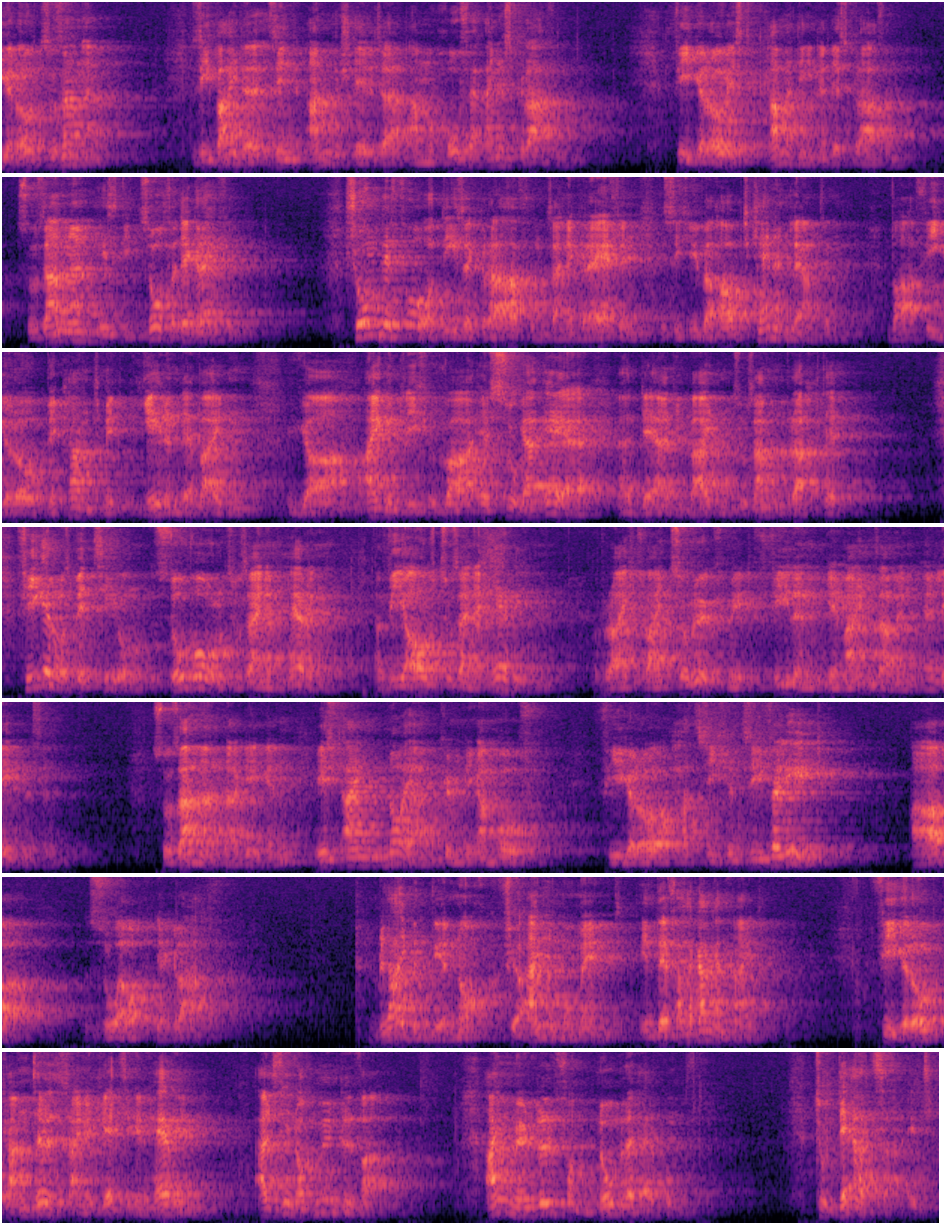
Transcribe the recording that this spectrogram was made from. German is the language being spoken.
Figaro, Susanne. Sie beide sind Angestellter am Hofe eines Grafen. Figaro ist Kammerdiener des Grafen, Susanne ist die Zofe der Gräfin. Schon bevor dieser Graf und seine Gräfin sich überhaupt kennenlernten, war Figaro bekannt mit jedem der beiden. Ja, eigentlich war es sogar er, äh, der die beiden zusammenbrachte. Figaros Beziehung sowohl zu seinem Herrn wie auch zu seiner Herrin reicht weit zurück mit vielen gemeinsamen Erlebnissen. Susanna dagegen ist ein Neuankömmling am Hof. Figaro hat sich in sie verliebt, aber so auch der Graf. Bleiben wir noch für einen Moment in der Vergangenheit. Figaro kannte seine jetzige Herrin, als sie noch Mündel war. Ein Mündel von nobler Herkunft. Zu der Zeit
